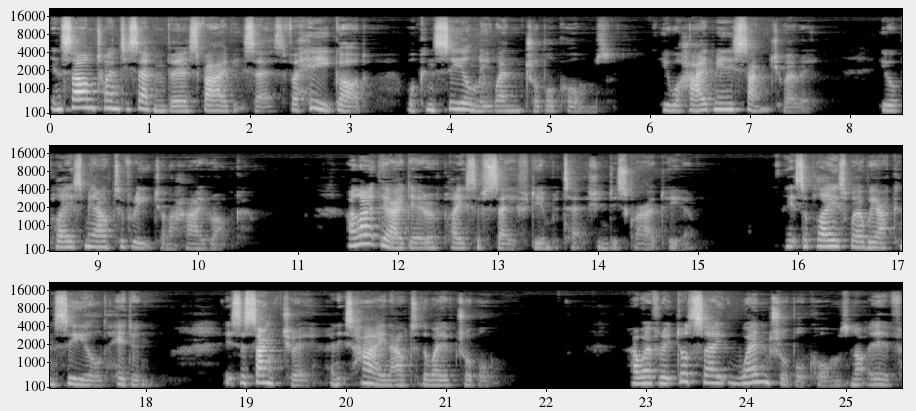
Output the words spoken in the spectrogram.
In Psalm 27, verse 5, it says, For he, God, will conceal me when trouble comes. He will hide me in his sanctuary. He will place me out of reach on a high rock. I like the idea of place of safety and protection described here. It's a place where we are concealed, hidden, it's a sanctuary and it's high and out of the way of trouble. However, it does say when trouble comes, not if.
